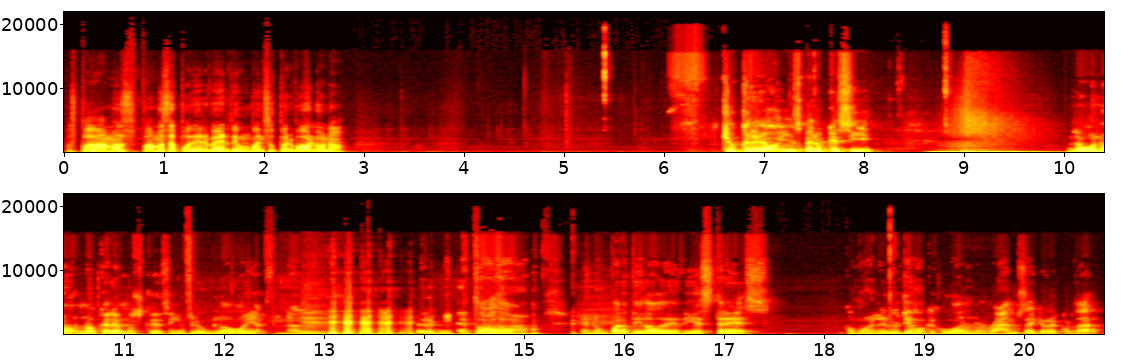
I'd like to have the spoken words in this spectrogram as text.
pues podamos, vamos a poder ver de un buen Super Bowl o no. Yo creo y espero que sí. Luego no, no queremos que se infle un globo y al final termine todo en un partido de 10-3, como en el último que jugaron los Rams, hay que recordar.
